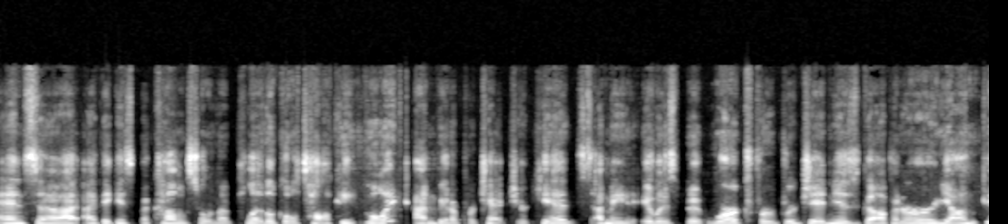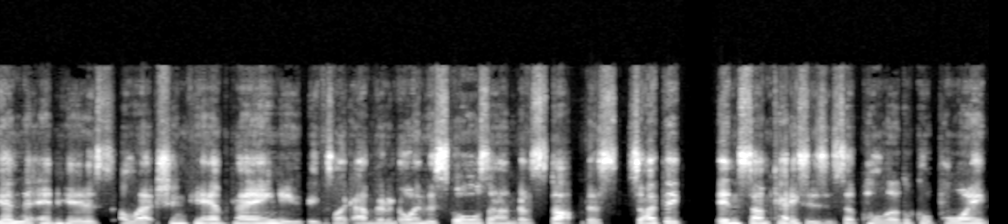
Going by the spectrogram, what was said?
And so I, I think it's become sort of a political talking point. I'm going to protect your kids. I mean, it was it worked for Virginia's governor Youngkin in his election campaign. He, he was like, "I'm going to go into schools and I'm going to stop this." So I think in some cases it's a political point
